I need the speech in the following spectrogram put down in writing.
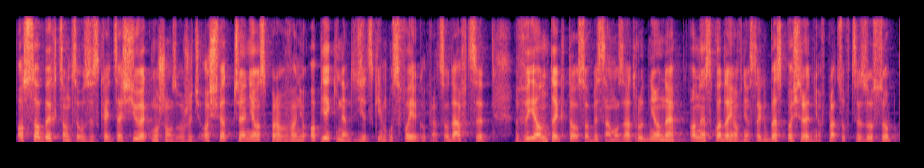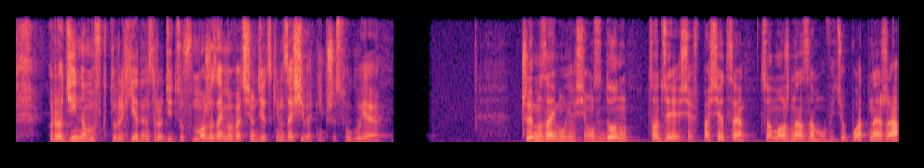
Osoby chcące uzyskać zasiłek muszą złożyć oświadczenie o sprawowaniu opieki nad dzieckiem u swojego pracodawcy. Wyjątek to osoby samozatrudnione. One składają wniosek bezpośrednio w placówce ZUS-u. Rodzinom, w których jeden z rodziców może zajmować się dzieckiem, zasiłek nie przysługuje. Czym zajmuje się ZDUN? Co dzieje się w pasiece? Co można zamówić u płatnerza?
